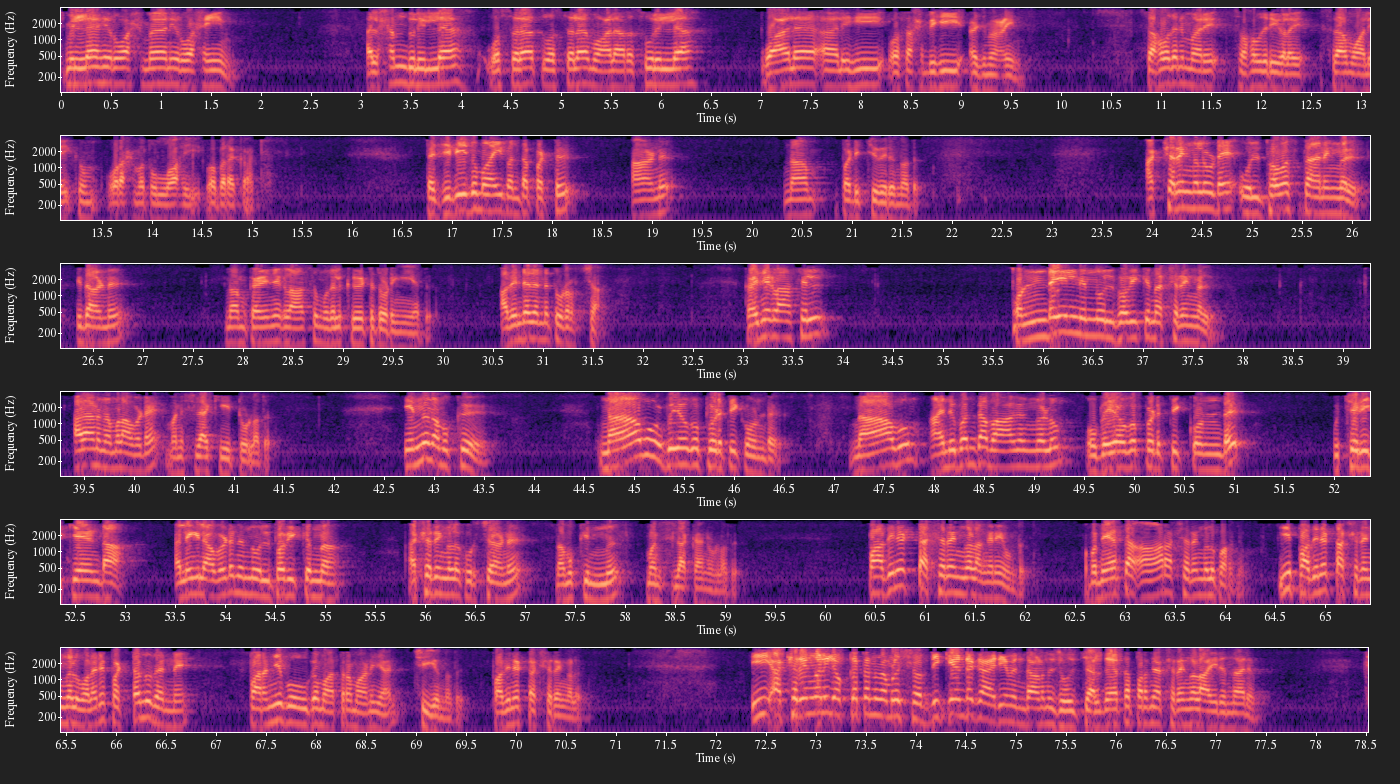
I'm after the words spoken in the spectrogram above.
بسم الله الرحمن الرحيم الحمد لله والصلاة والسلام على رسول الله وعلى آله وصحبه أجمعين സഹോദരന്മാരെ സഹോദരികളെ അസ്സാം വലൈക്കും വറഹമത്തല്ലാഹി വബർക്കാത്തു തജ്വീദുമായി ബന്ധപ്പെട്ട് ആണ് നാം പഠിച്ചു വരുന്നത് അക്ഷരങ്ങളുടെ ഉത്ഭവസ്ഥാനങ്ങൾ ഇതാണ് നാം കഴിഞ്ഞ ക്ലാസ് മുതൽ കേട്ടു തുടങ്ങിയത്. അതിന്റെ തന്നെ തുടർച്ച. കഴിഞ്ഞ ക്ലാസ്സിൽ തൊണ്ടയിൽ നിന്ന് ഉത്ഭവിക്കുന്ന അക്ഷരങ്ങൾ അതാണ് നമ്മൾ അവിടെ മനസ്സിലാക്കിയിട്ടുള്ളത്. ഇന്ന് നമുക്ക് നാവ് ഉപയോഗപ്പെടുത്തിക്കൊണ്ട് നാവും അനുബന്ധ ഭാഗങ്ങളും ഉപയോഗപ്പെടുത്തിക്കൊണ്ട് ഉച്ചരിക്കേണ്ട അല്ലെങ്കിൽ അവിടെ നിന്ന് ഉത്ഭവിക്കുന്ന അക്ഷരങ്ങളെ കുറിച്ചാണ് നമുക്കിന്ന് മനസ്സിലാക്കാനുള്ളത്. പതിനെട്ട് അക്ഷരങ്ങൾ അങ്ങനെയുണ്ട്. അപ്പൊ നേരത്തെ ആറ് അക്ഷരങ്ങൾ പറഞ്ഞു. ഈ പതിനെട്ട് അക്ഷരങ്ങൾ വളരെ പെട്ടെന്ന് തന്നെ പറഞ്ഞു പോവുക മാത്രമാണ് ഞാൻ ചെയ്യുന്നത്. പതിനെട്ട് അക്ഷരങ്ങൾ. ഈ അക്ഷരങ്ങളിലൊക്കെ തന്നെ നമ്മൾ ശ്രദ്ധിക്കേണ്ട കാര്യം എന്താണെന്ന് ചോദിച്ചാൽ നേരത്തെ പറഞ്ഞ അക്ഷരങ്ങളായിരുന്നാലും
